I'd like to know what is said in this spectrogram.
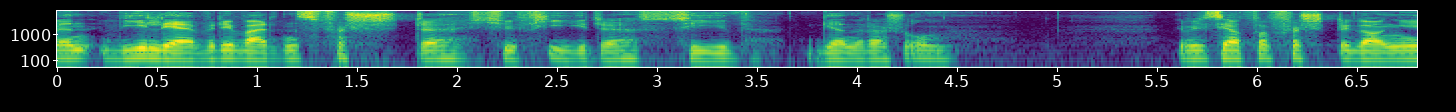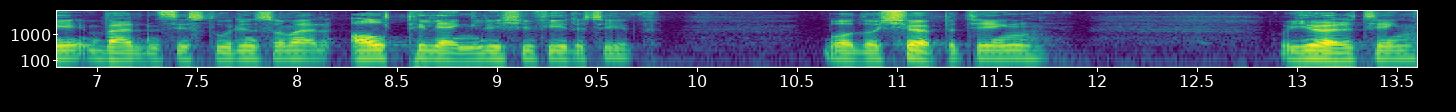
men vi lever i verdens første 24-7-generasjon. Det vil si at for første gang i verdenshistorien så er alt tilgjengelig 24-7. Både å kjøpe ting og gjøre ting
